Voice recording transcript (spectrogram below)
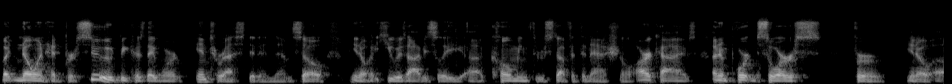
but no one had pursued because they weren't interested in them. So, you know, he was obviously uh, combing through stuff at the National Archives, an important source for, you know, uh,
